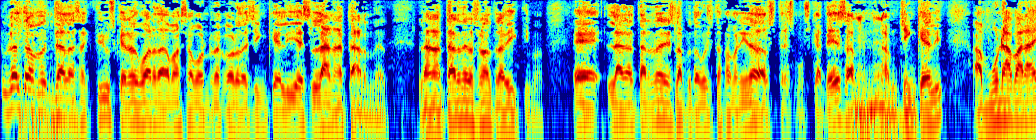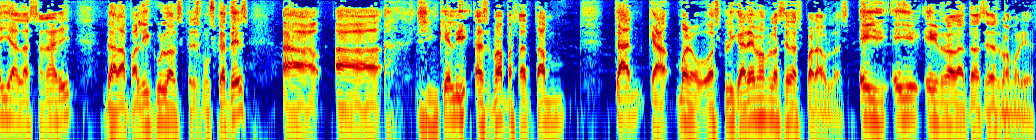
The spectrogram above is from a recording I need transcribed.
una altra de les actrius que no guarda massa bon record de Gene Kelly és Lana Turner. Lana Turner és una altra víctima. Eh, Lana Turner és la protagonista femenina dels Tres Mosqueters, amb, mm -hmm. amb Gene Kelly, amb una baralla a l'escenari de la pel·lícula Els Tres Mosqueters. Uh, uh, Gene Kelly es va passar tan, tant que... Bueno, ho explicarem amb les seves paraules. Ell, ell, ell relata les seves memòries.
